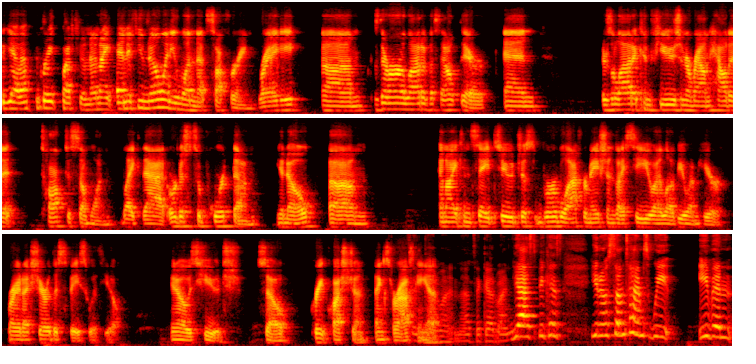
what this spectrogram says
yeah, that's a great question, and I and if you know anyone that's suffering, right? um Because there are a lot of us out there, and there's a lot of confusion around how to talk to someone like that or to support them, you know. Um, and I can say too, just verbal affirmations. I see you. I love you. I'm here. Right. I share this space with you. You know, is huge. So great question. Thanks for asking That's it. One. That's a good one. Yes, because you know sometimes we even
